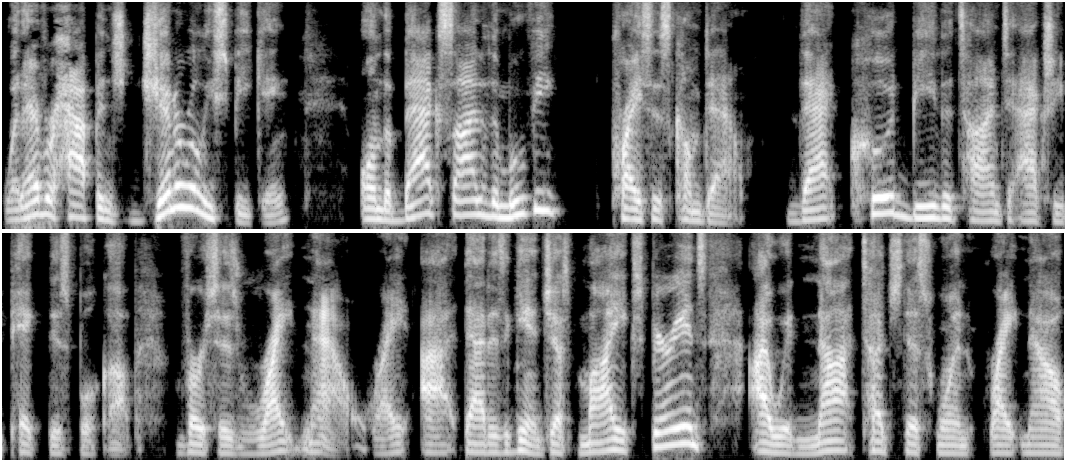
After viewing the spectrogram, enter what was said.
Whatever happens, generally speaking, on the back side of the movie, prices come down that could be the time to actually pick this book up versus right now, right? I, that is again just my experience. I would not touch this one right now.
